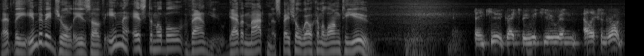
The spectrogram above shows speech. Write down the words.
that the individual is of inestimable value. Gavin Martin, a special welcome along to you. Thank you. Great to be with you and Alex and Rod.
